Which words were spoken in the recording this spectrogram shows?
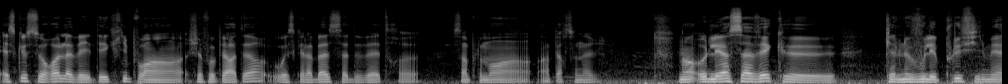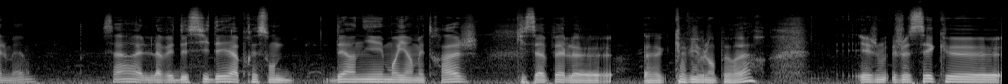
Est-ce que ce rôle avait été écrit pour un chef opérateur ou est-ce qu'à la base ça devait être euh, simplement un, personnage? Non, Odléa savait que qu'elle ne voulait plus filmer elle-même. Ça, elle l'avait décidé après son dernier moyen métrage qui s'appelle euh, euh, Que vive l'empereur. Et je sais que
